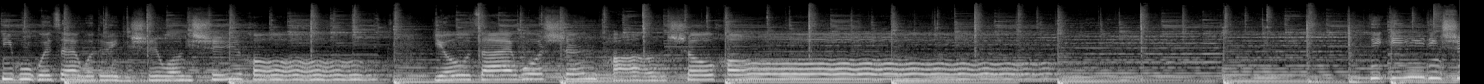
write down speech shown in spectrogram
你不会在我对你失望的时候，又在我身旁守候。是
